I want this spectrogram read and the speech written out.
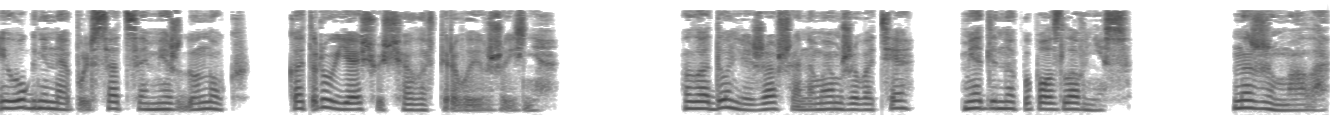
и огненная пульсация между ног, которую я ощущала впервые в жизни. Ладонь, лежавшая на моем животе, медленно поползла вниз. Нажимала,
